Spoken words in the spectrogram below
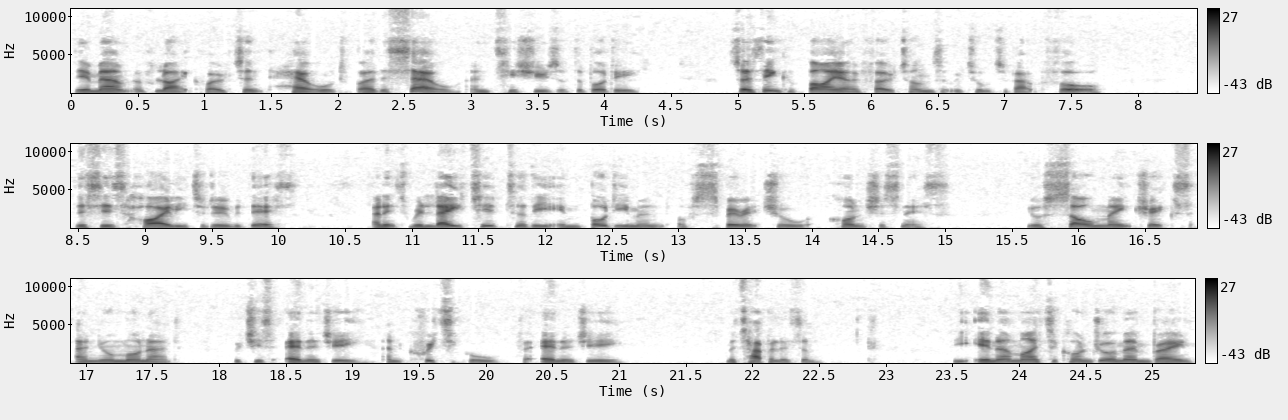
the amount of light quotient held by the cell and tissues of the body. So think of biophotons that we talked about before. This is highly to do with this. And it's related to the embodiment of spiritual consciousness, your soul matrix and your monad, which is energy and critical for energy metabolism. The inner mitochondrial membrane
